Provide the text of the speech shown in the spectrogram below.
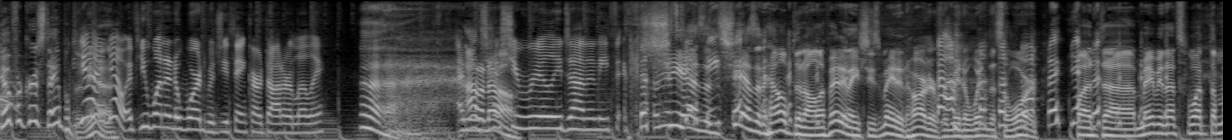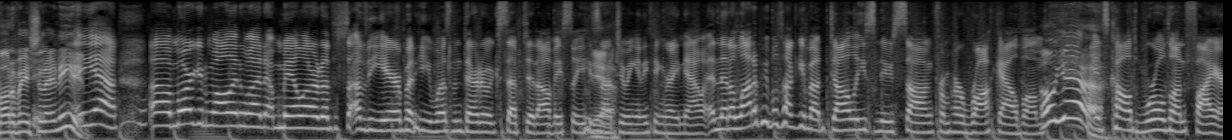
Go for Chris Stapleton. Yeah, Yeah, I know. If you won an award, would you thank our daughter Lily? I mean, don't has know. she really done anything? I'm She hasn't. She hasn't helped at all. If anything, she's made it harder for me to win this award. But uh, maybe that's what the motivation I needed. Yeah, uh, Morgan Wallen won Male Artist of the Year, but he wasn't there to accept it. Obviously, he's Yeah. not doing anything right now. And then a lot of people talking about Dolly's new song from her rock album. Oh, yeah. it's called "World on Fire."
